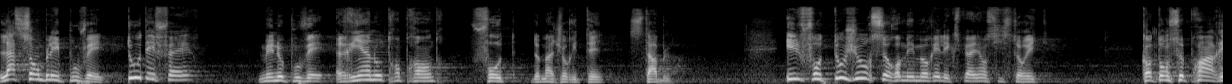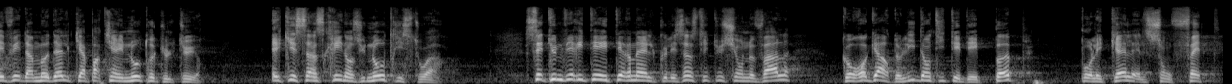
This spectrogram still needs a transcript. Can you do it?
L'Assemblée pouvait tout défaire, mais ne pouvait rien autre en prendre, faute de majorité stable. Il faut toujours se remémorer l'expérience historique quand on se prend à rêver d'un modèle qui appartient à une autre culture et qui s'inscrit dans une autre histoire. C'est une vérité éternelle que les institutions ne valent qu'au regard de l'identité des peuples pour lesquels elles sont faites.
